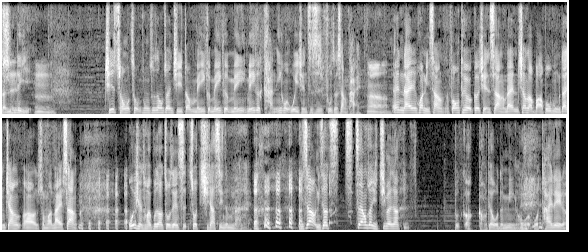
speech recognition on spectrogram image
整理，嗯。其实从从从这张专辑到每一个每一个每一每一个坎，因为我以前只是负责上台，嗯，哎，来换你唱《风推后搁浅上》，来《香草把布牡丹江》啊什么来上，我以前从来不知道做这件事，做其他事情这么难的。你知道你知道这张专辑基本上不搞搞掉我的命哦，我我太累了，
